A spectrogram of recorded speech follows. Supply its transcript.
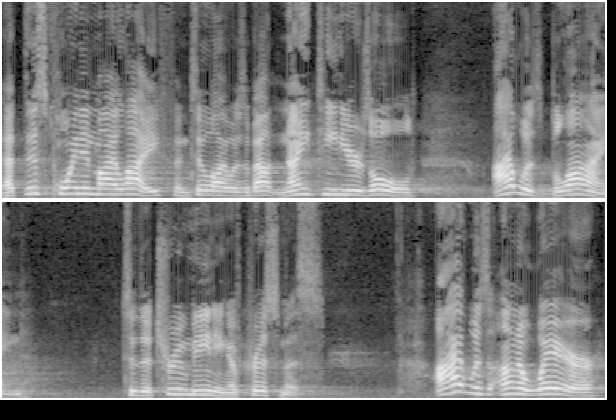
at this point in my life, until I was about 19 years old, I was blind to the true meaning of Christmas. I was unaware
